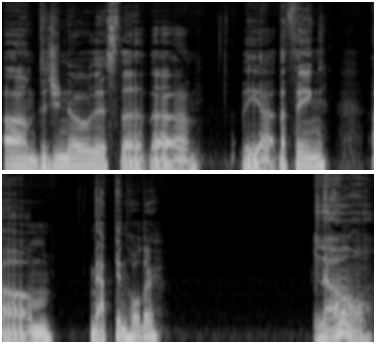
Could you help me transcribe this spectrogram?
um did you notice the the the uh the thing um napkin holder? No,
